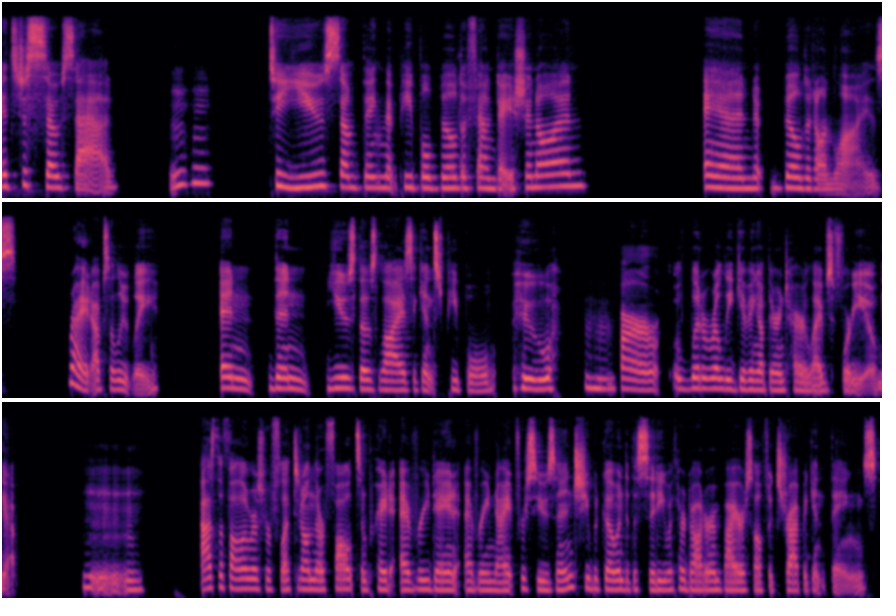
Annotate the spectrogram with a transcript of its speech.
it's just so sad hmm to use something that people build a foundation on and build it on lies. Right, absolutely. And then use those lies against people who hmm are literally giving up their entire lives for you. Yeah. Mm-mm-mm. As the followers reflected on their faults and prayed every day and every night for Susan, she would go into the city with her daughter and buy herself extravagant things.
